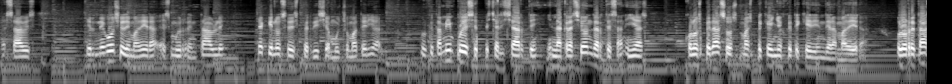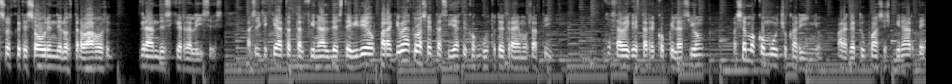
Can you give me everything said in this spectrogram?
Ya sabes el negocio de madera es muy rentable ya que no se desperdicia mucho material porque también puedes especializarte en la creación de artesanías con los pedazos más pequeños que te queden de la madera o los retazos que te sobren de los trabajos grandes que realices. Así que quédate hasta el final de este video para que veas todas estas ideas que con gusto te traemos a ti. Ya sabes que esta recopilación lo hacemos con mucho cariño para que tú puedas inspirarte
